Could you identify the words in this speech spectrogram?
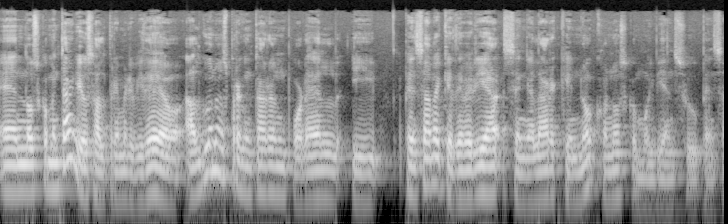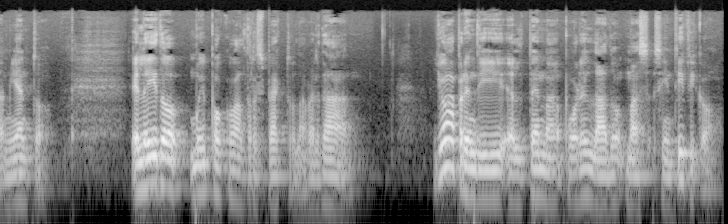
En los comentarios al primer video, algunos preguntaron por él y pensaba que debería señalar que no conozco muy bien su pensamiento. He leído muy poco al respecto, la verdad. Yo aprendí el tema por el lado más científico,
